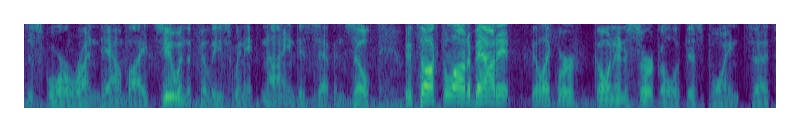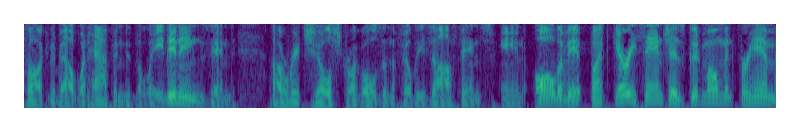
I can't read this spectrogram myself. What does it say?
to score a run down by two, and the Phillies win it nine to seven. So we've talked a lot about it. Feel like we're going in a circle at this point, uh, talking about what happened in the late innings and uh, Rich Hill struggles in the Phillies offense and all of it. But Gary Sanchez, good moment for him.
